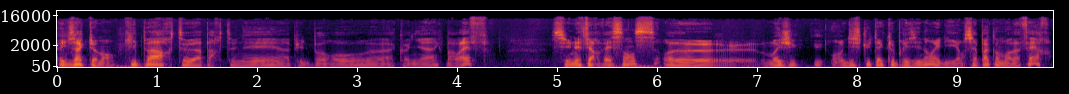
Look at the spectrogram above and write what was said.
exactement, qui partent à Partenay, à Pudboro, à Cognac, bah, bref. C'est une effervescence. Euh, moi, on discutait avec le président, il dit, on ne sait pas comment on va faire.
